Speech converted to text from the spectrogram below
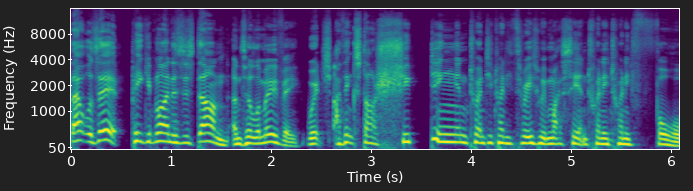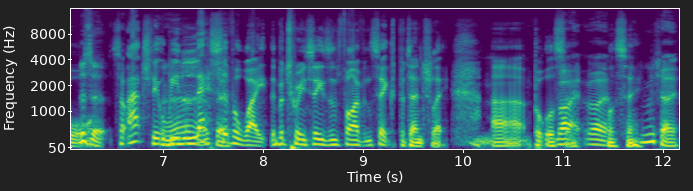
That was it. Peaky Blinders is done until the movie, which I think starts shooting in 2023, so we might see it in 2024. Does it? So actually, it will be Ah, less okay. of a wait than between seasons five and six, potentially. Uh, but we'll see. Right, right. We'll see. Okay.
